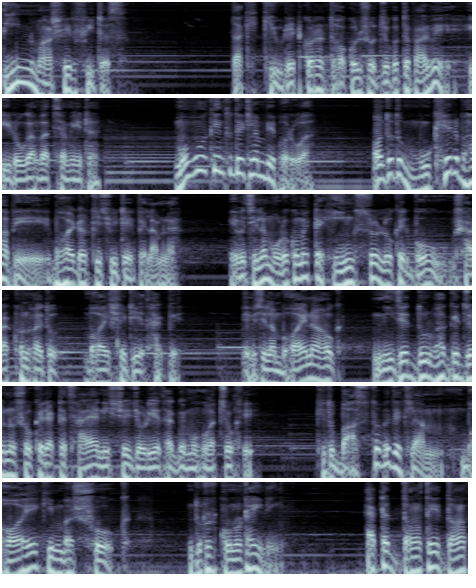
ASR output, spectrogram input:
তিন মাসের ফিটাস। তাকে কিউরেট করার ধকল সহ্য করতে পারবে? এই রোগা বাচ্চা মেয়েটা? মহুয়া কিন্তু দেখলাম বেপরোয়া। অন্তত মুখের ভাবে ভয়ডর কিছুই টের পেলাম না। ভেবেছিলাম ওরকম একটা হিংস্র লোকের বউ সারাক্ষণ হয়তো ভয় সেঁটিয়ে থাকবে। ভেবেছিলাম ভয় না হোক, নিজের দুর্ভাগ্যের জন্য শোকের একটা ছায়া নিশ্চয়ই জড়িয়ে থাকবে মহুয়ার চোখে। কিন্তু বাস্তবে দেখলাম, ভয় কিংবা শোক দুটোর কোনোটাই নেই। একটা দাঁতে দাঁত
